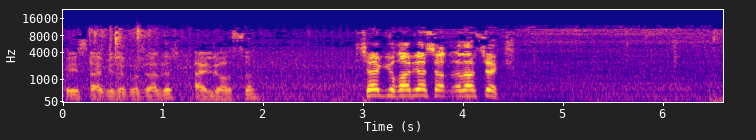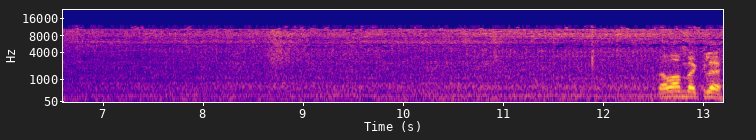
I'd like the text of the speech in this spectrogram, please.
Kuyu sahibi de buradadır. Hayırlı olsun. Çek yukarıya kadar çek. Tamam bekle.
